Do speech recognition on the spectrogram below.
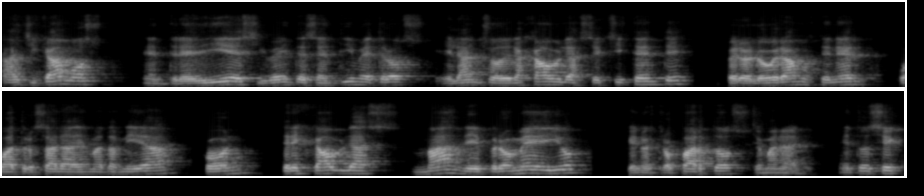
achicamos entre 10 y 20 centímetros el ancho de las jaulas existentes, pero logramos tener cuatro salas de maternidad con tres jaulas más de promedio que nuestros partos semanales. Entonces,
